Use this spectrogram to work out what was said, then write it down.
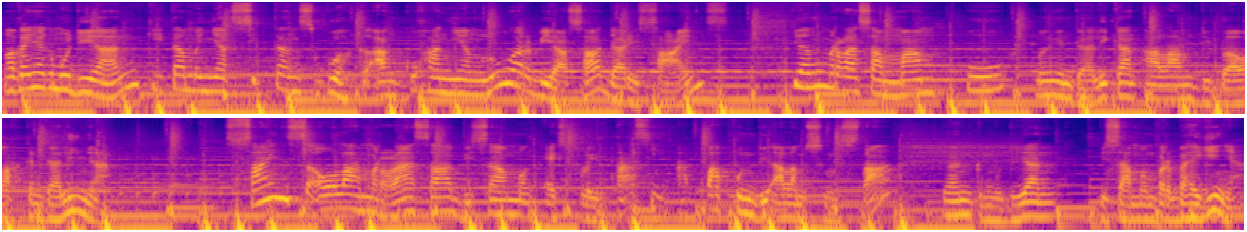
Makanya kemudian kita menyaksikan sebuah keangkuhan yang luar biasa dari sains yang merasa mampu mengendalikan alam di bawah kendalinya. Sains seolah merasa bisa mengeksploitasi apa pun di alam semesta dan kemudian bisa memperbaikinya.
